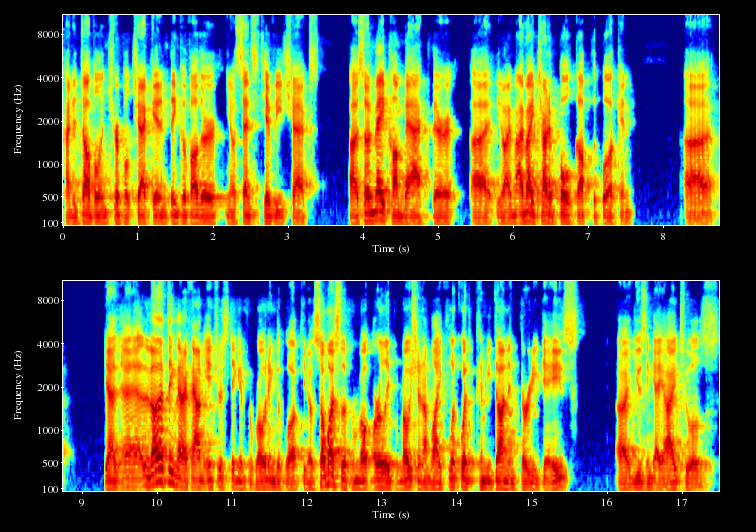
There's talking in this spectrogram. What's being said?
kind of double and triple check it and think of other you know sensitivity checks uh, so it may come back there. Uh, you know, I, I, might try to bulk up the book and uh, yeah. Another thing that I found interesting in promoting the book, you know, so much of the promo- early promotion, I'm like, look what can be done in 30 days uh, using AI tools.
